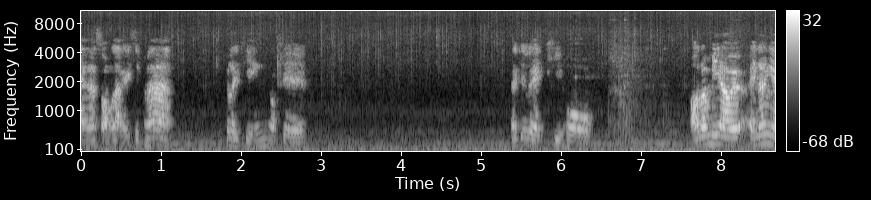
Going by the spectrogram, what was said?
งนะสองหลักอีกสิบห้าก็เลยทิ้ง โอเค activate keyhole อ๋อแล้วมีเอาไอ้นั่นไง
